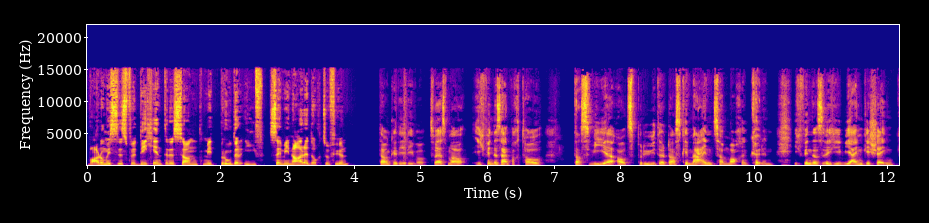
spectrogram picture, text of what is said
Warum ist es für dich interessant, mit Bruder Yves Seminare durchzuführen? Danke dir, Ivo. Zuerst mal, ich finde es einfach toll, dass wir als Brüder das gemeinsam machen können. Ich finde das wirklich wie ein Geschenk,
